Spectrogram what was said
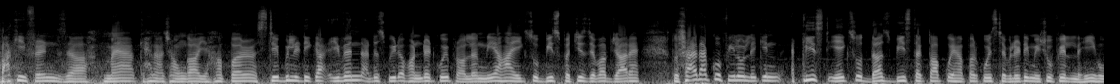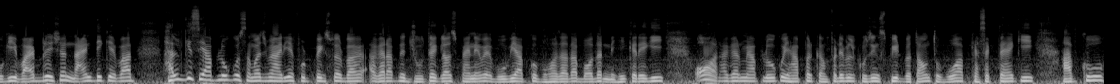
बाकी फ्रेंड्स मैं कहना चाहूँगा यहाँ पर स्टेबिलिटी का even at the speed of 100 कोई प्रॉब्लम नहीं है। हाँ 120-25 जब आप जा रहे हैं तो शायद आपको फील हो, लेकिन एटलीस्ट एक 110-20 तक तो आपको यहाँ पर कोई स्टेबिलिटी में इशू फील नहीं होगी। वाइब्रेशन 90 के बाद हल्की से आप लोगों को समझ में आ रही है फुट पिक्स पर। अगर आपने जूते ग्लव्स पहने हुए, वो भी आपको बहुत ज़्यादा बॉदर नहीं करेगी। और अगर मैं आप लोगों को यहाँ पर कंफर्टेबल क्रूजिंग स्पीड बताऊँ तो वो आप कह सकते हैं कि आपको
